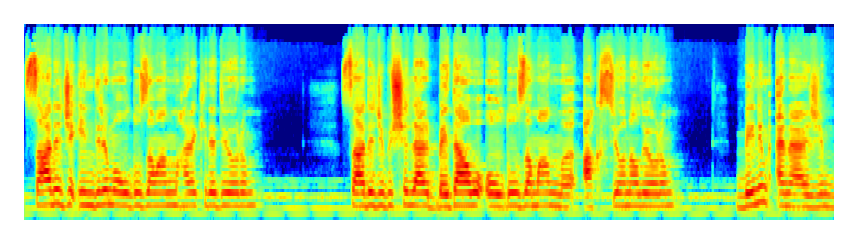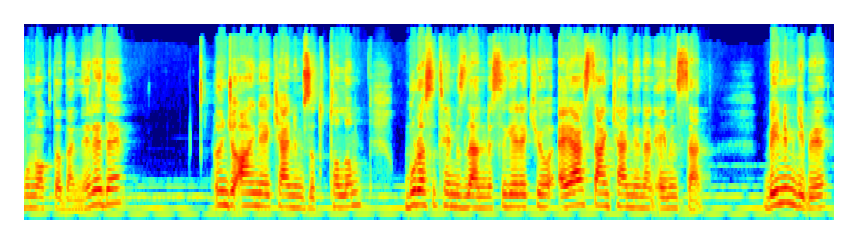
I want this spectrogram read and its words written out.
Sadece indirim olduğu zaman mı hareket ediyorum? Sadece bir şeyler bedava olduğu zaman mı aksiyon alıyorum? Benim enerjim bu noktada nerede? Önce aynayı kendimize tutalım. Burası temizlenmesi gerekiyor. Eğer sen kendinden eminsen, benim gibi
